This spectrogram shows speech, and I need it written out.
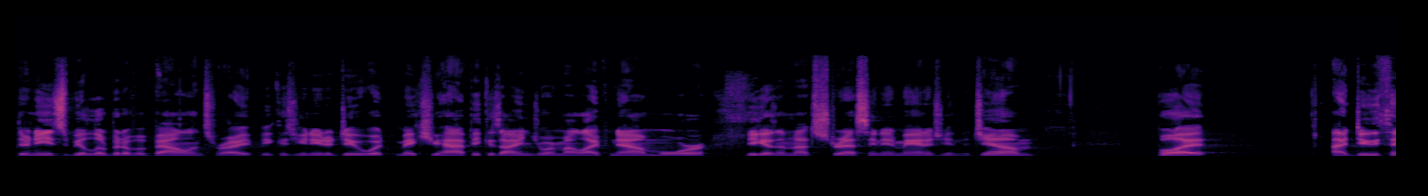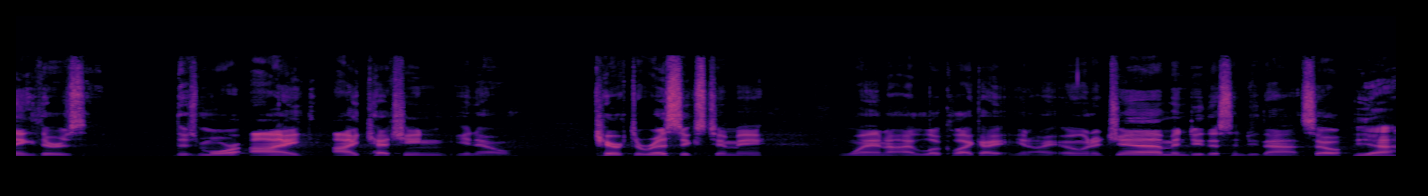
there needs to be a little bit of a balance, right? Because you need to do what makes you happy. Because I enjoy my life now more because I'm not stressing and managing the gym. But I do think there's there's more eye eye catching you know characteristics to me when I look like I you know I own a gym and do this and do that. So Yeah.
